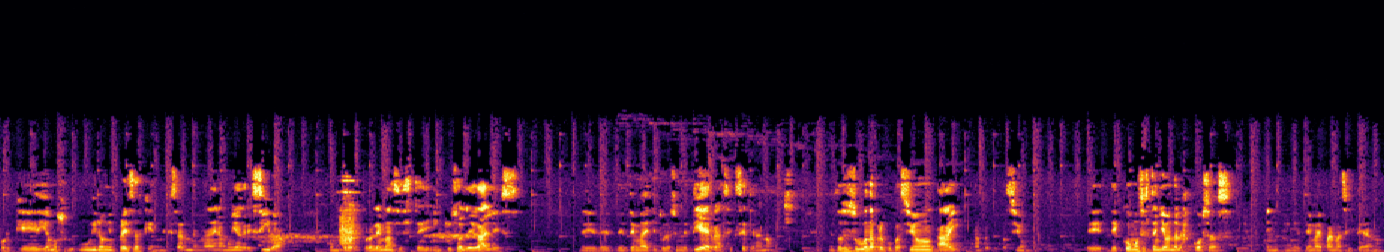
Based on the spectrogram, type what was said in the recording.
porque, digamos, hubieron empresas que ingresaron de una manera muy agresiva con problemas este, incluso legales del tema de titulación de tierras, etcétera, ¿no? Entonces hubo una preocupación, hay una preocupación eh, de cómo se están llevando las cosas en, el tema de palma aceitera, ¿no?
